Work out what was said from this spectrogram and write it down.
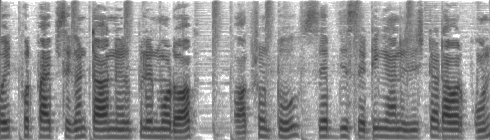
wait for 5 seconds turn airplane mode off option 2 save the setting and restart our phone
